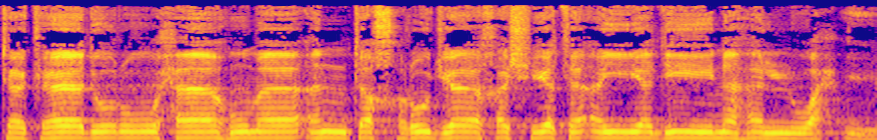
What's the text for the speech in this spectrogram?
تكاد روحاهما أن تخرجا خشية أن يدينها الوحي.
